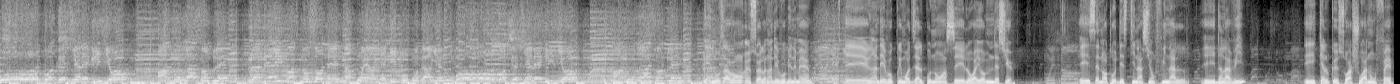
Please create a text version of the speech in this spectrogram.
Oh, l'église Oh, chrétiens. Et nous avons un seul rendez-vous, bien-aimés. Et rendez-vous primordial pour nous, c'est le royaume des cieux. Et c'est notre destination finale et dans la vie. Et quel que soit choix nous fait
